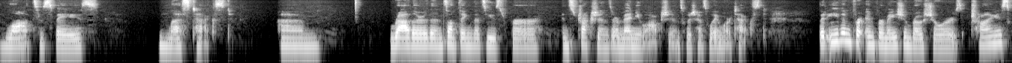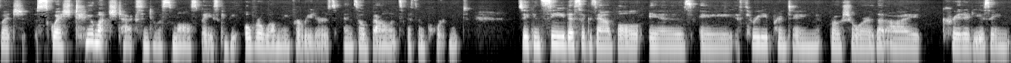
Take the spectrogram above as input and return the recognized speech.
and lots of space, less text, um, rather than something that's used for instructions or menu options, which has way more text. But even for information brochures, trying to squish, squish too much text into a small space can be overwhelming for readers, and so balance is important. So you can see this example is a 3D printing brochure that I created using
